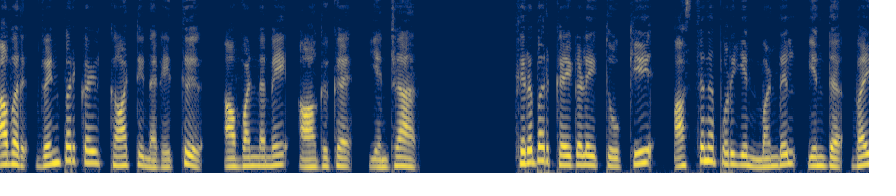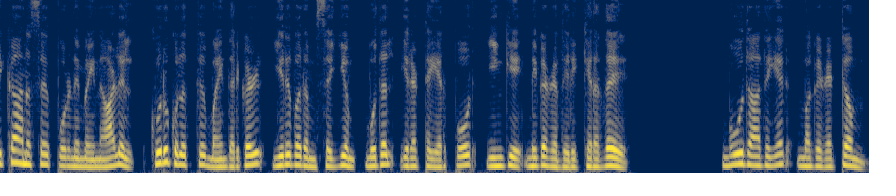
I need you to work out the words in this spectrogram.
அவர் வெண்பர்கள் காட்டி நகைத்து அவ்வண்ணமே ஆகுக என்றார். கிருபர் கைகளை தூக்கி அஸ்தனபுரியின் மண்ணில் இந்த வைகானச பூர்ணிமை நாளில் குருகுலத்து மைந்தர்கள் இருவரும் செய்யும் முதல் இரட்டையர் போர் இங்கே நிகழவிருக்கிறது. மூதாதையர் மகிழட்டும்.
